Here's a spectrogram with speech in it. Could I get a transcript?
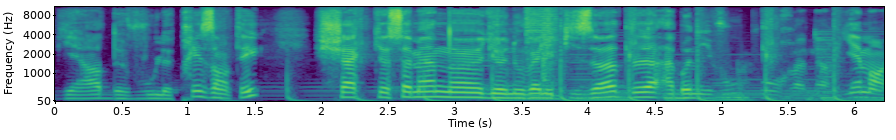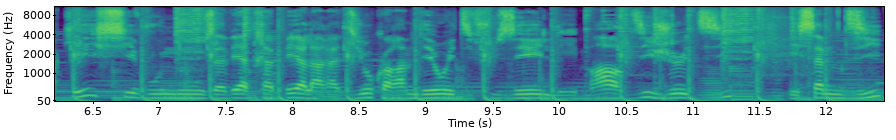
bien hâte de vous le présenter. Chaque semaine, il y a un nouvel épisode. Abonnez-vous pour ne rien manquer. Si vous nous avez attrapé à la radio, Coram Deo est diffusé les mardis, jeudis et samedis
